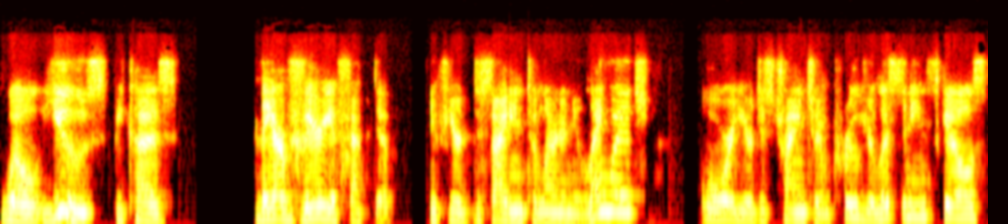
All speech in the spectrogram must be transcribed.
will use because they are very effective if you're deciding to learn a new language or you're just trying to improve your listening skills.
